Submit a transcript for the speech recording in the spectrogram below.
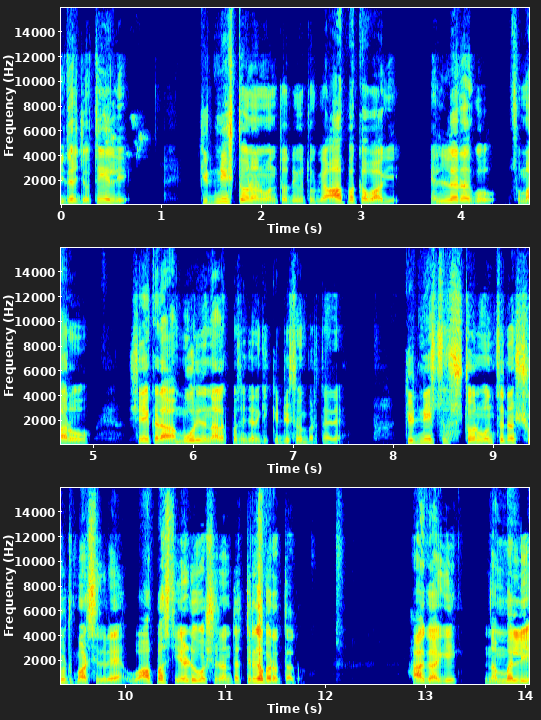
ಇದರ ಜೊತೆಯಲ್ಲಿ ಕಿಡ್ನಿ ಸ್ಟೋನ್ ಅನ್ನುವಂಥದ್ದು ಇವತ್ತು ವ್ಯಾಪಕವಾಗಿ ಎಲ್ಲರಿಗೂ ಸುಮಾರು ಶೇಕಡ ಮೂರಿಂದ ನಾಲ್ಕು ಪರ್ಸೆಂಟ್ ಜನಕ್ಕೆ ಕಿಡ್ನಿ ಸ್ಟೋನ್ ಬರ್ತಾ ಇದೆ. ಕಿಡ್ನಿ ಸ್ಟೋನ್ ಒಂದ್ಸಲ ನಾವು ಶೂಟ್ ಮಾಡಿಸಿದ್ರೆ ವಾಪಸ್ ಎರಡು ವರ್ಷ ನಂತರ ತಿರ್ಗ ಬರುತ್ತೆ ಅದು. ಹಾಗಾಗಿ ನಮ್ಮಲ್ಲಿ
